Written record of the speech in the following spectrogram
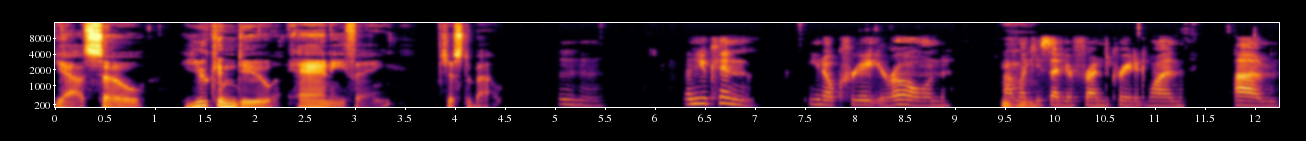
yeah, so you can do anything, just about. Mm-hmm. And you can, you know, create your own. Um, mm-hmm. Like you said, your friend created one. Um,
